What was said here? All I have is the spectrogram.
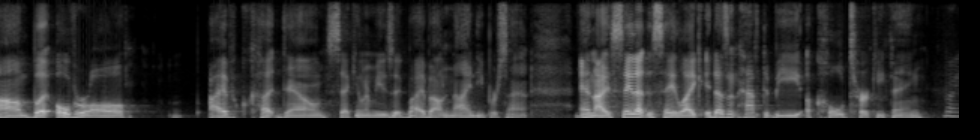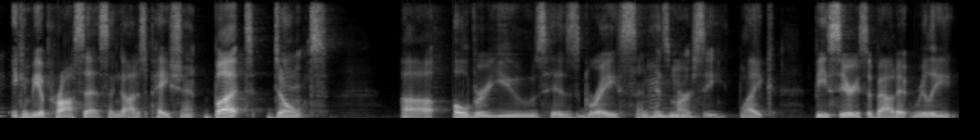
Um, but overall, I have cut down secular music by about ninety percent. And I say that to say like it doesn't have to be a cold turkey thing. Right. It can be a process, and God is patient. But don't uh, overuse His grace and His mercy. Like, be serious about it. Really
